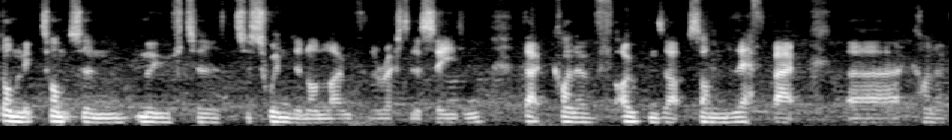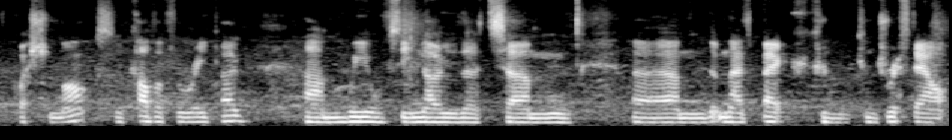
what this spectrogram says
Dominic Thompson move to, to Swindon on loan for the rest of the season that kind of opens up some left back uh, kind of question marks and cover for Rico. Um, we obviously know that um, um, that Mads Bech can can drift out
